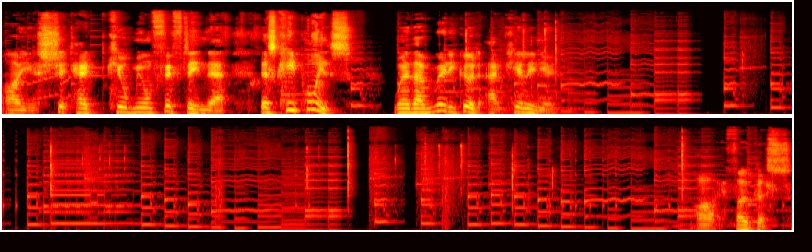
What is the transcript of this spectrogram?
Oh, you shithead killed me on 15 there. There's key points where they're really good at killing you. Alright, focus.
